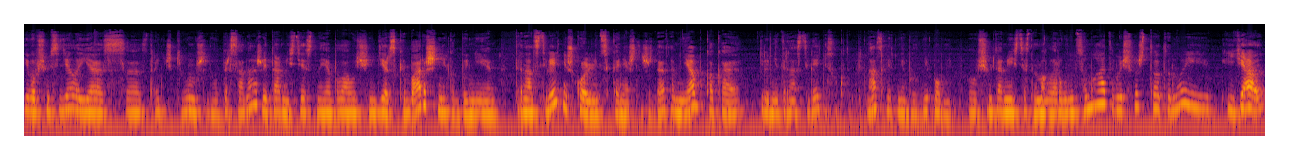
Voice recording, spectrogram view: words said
И, в общем, сидела я с странички вымышленного персонажа, и там, естественно, я была очень дерзкой барышней, как бы не 13-летней школьницей, конечно же, да, там не абы какая, или не 13-летней, сколько там, 15 лет мне было, не помню. В общем, там я, естественно, могла ругнуться матом, еще что-то. Ну и я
